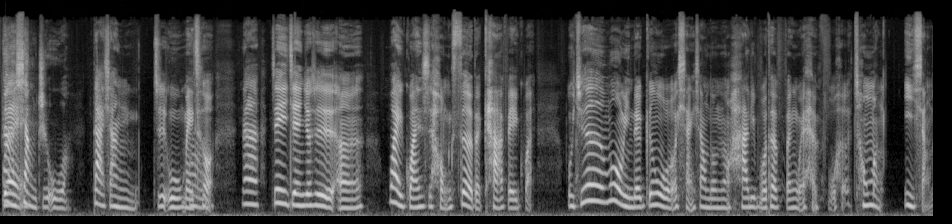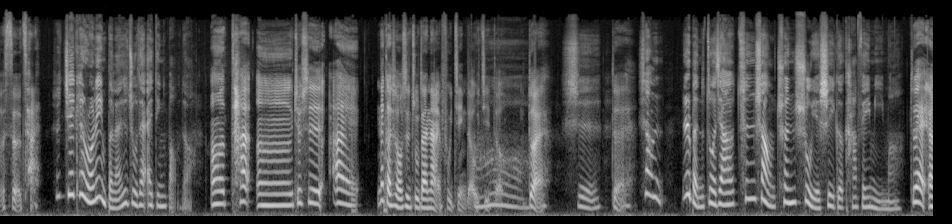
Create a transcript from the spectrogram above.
大象之屋啊，大象之屋没错。哦、那这一间就是呃外观是红色的咖啡馆，我觉得莫名的跟我想象中那种哈利波特氛围很符合，充满异想的色彩。J.K. 罗琳本来是住在爱丁堡的、哦，呃，他嗯、呃、就是爱那个时候是住在那里附近的，我记得、哦、对。是对，像日本的作家村上春树也是一个咖啡迷吗？对，呃，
